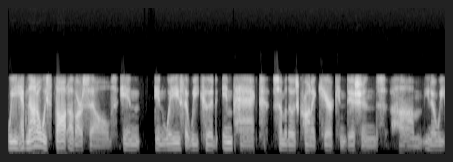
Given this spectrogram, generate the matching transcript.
we have not always thought of ourselves in in ways that we could impact some of those chronic care conditions. Um, you know, we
